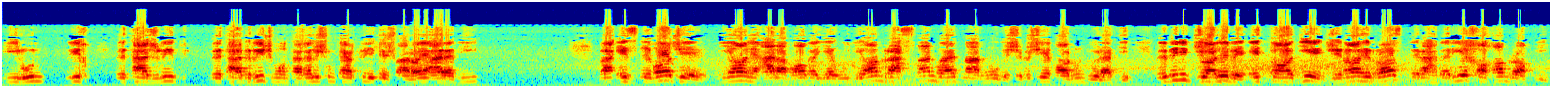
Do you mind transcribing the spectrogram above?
بیرون ریخ به تجرید به تدریج منتقلشون کرد توی کشورهای عربی. و ازدواج میان عرب ها و یهودیان رسما باید ممنوع بشه. بشه یه قانون دولتی. ببینید جالبه اتحادیه جناه راست به رهبری خاخام رافی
